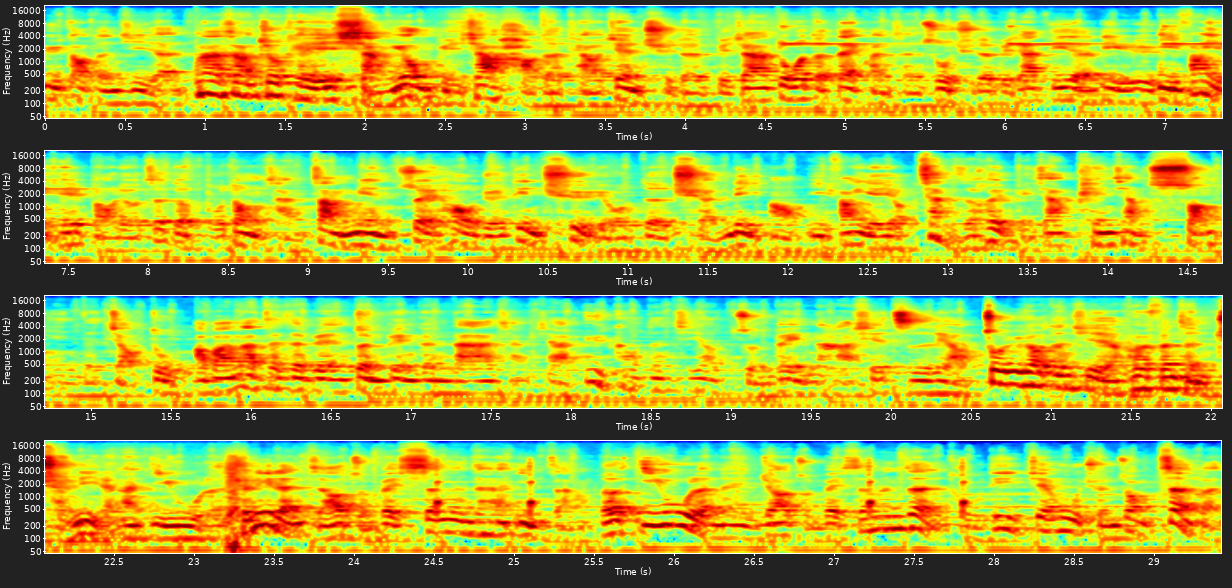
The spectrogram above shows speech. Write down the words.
预告登记人，那这样就可以享用比较好的条件，取得比较多的贷款成数，取得比较低的利率，乙方也可以保留这个不动产账面最后决定去留的权利哦，乙方也有，这样子会比较偏向双赢的角度，好吧？那在这边顺便跟大家讲一下，预告登记要准备哪些资料？做预告登记的人会分成权利人和义务人，权利人只要准备身份证和印章，而义务人呢，你就要准备身份证、土地建物权状正本、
